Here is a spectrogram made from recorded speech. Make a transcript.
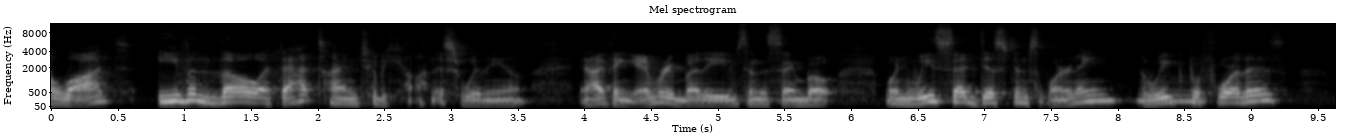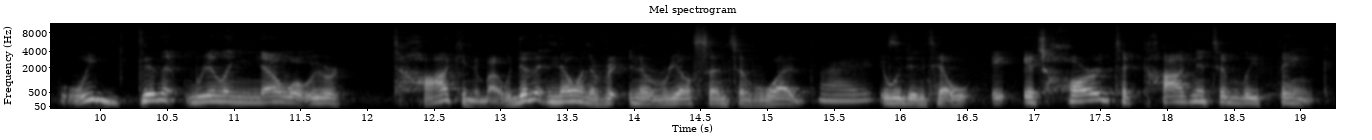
a lot. Even though at that time, to be honest with you, and I think everybody was in the same boat, when we said distance learning the week mm-hmm. before this, we didn't really know what we were talking about. We didn't know in a, in a real sense of what Right. it would entail. It, it's hard to cognitively think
